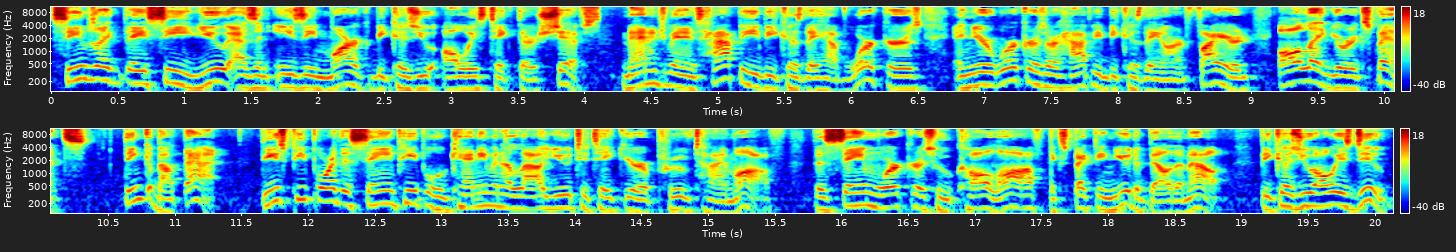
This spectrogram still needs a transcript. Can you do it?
Seems like they see you as an easy mark because you always take their shifts. Management is happy because they have workers, and your workers are happy because they aren't fired, all at your expense. Think about that. These people are the same people who can't even allow you to take your approved time off. The same workers who call off expecting you to bail them out. Because you always do.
